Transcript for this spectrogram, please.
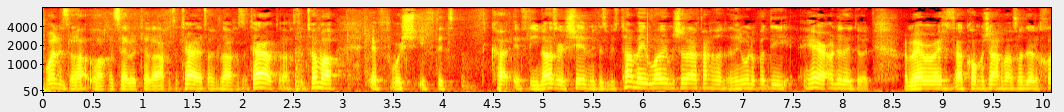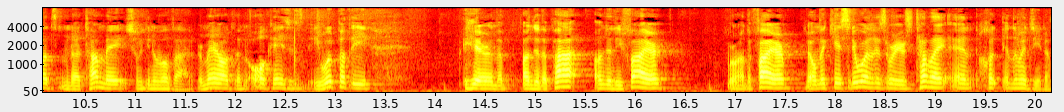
when is the halacha said to the halacha tara to the halacha tara to the halacha tuma if we're if the if the nazir shaved because he was tamei lo yim shalach tachat and then want to put the hair under the jud. Remember when says kol mashach the chutz min tamei shemaginu vovad. Remember in all cases he would put the hair in the under the pot under the fire or on the fire. The only case that he wouldn't is where he was tamei and in the medina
